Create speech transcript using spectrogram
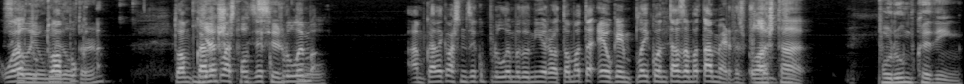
Well, tu- um tu há middle pouco-. Tu há um bocado que acabaste de dizer que o problema. cool. Há um bocado acabaste de dizer que o problema do Nier Automata é o gameplay quando estás a matar merdas. Lá portanto- está, por um bocadinho.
